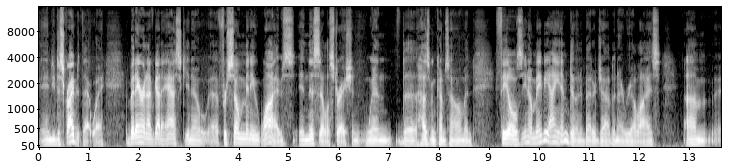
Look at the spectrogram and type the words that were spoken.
and you described it that way. But Erin, I've got to ask, you know, uh, for so many wives in this illustration, when the husband comes home and feels, you know, maybe I am doing a better job than I realize. Um,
